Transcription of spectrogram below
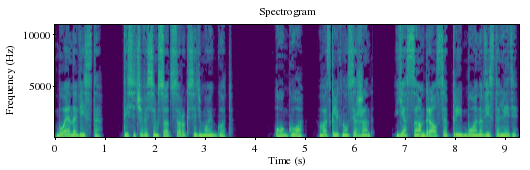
Буэна-Виста. 1847 год». «Ого!» — воскликнул сержант. Я сам дрался при Буэна-Виста, леди».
